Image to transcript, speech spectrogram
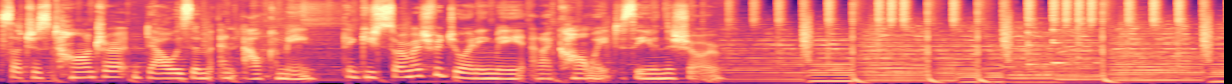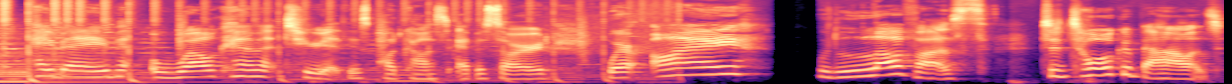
such as Tantra, Taoism, and alchemy. Thank you so much for joining me, and I can't wait to see you in the show. Hey, babe, welcome to this podcast episode where I would love us to talk about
